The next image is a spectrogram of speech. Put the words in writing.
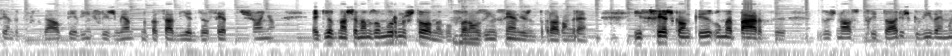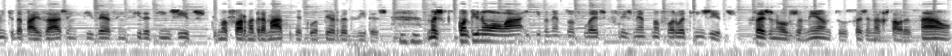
centro de Portugal teve infelizmente no passado dia 17 de junho aquilo que nós chamamos um muro no estômago, foram os incêndios de Petrógão Grande. Isso fez com que uma parte dos nossos territórios que vivem muito da paisagem tivessem sido atingidos de uma forma dramática com a perda de vidas. Uhum. Mas continuam lá equipamentos hoteleiros que felizmente não foram atingidos, seja no alojamento, seja na restauração,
